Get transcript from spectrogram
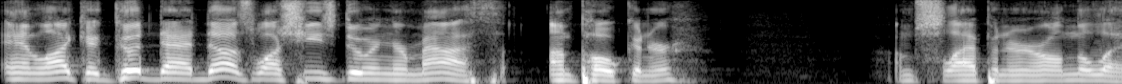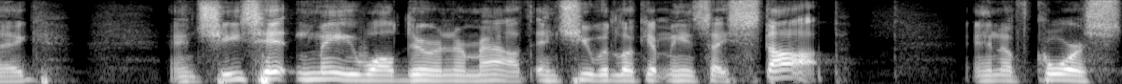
And like a good dad does, while she's doing her math, I'm poking her I'm slapping her on the leg, and she's hitting me while doing her mouth. And she would look at me and say, Stop. And of course,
